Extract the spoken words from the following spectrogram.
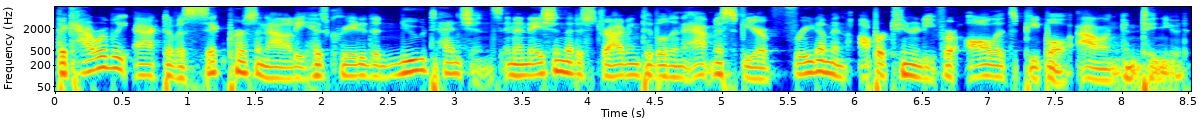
the cowardly act of a sick personality has created new tensions in a nation that is striving to build an atmosphere of freedom and opportunity for all its people, Allen continued.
